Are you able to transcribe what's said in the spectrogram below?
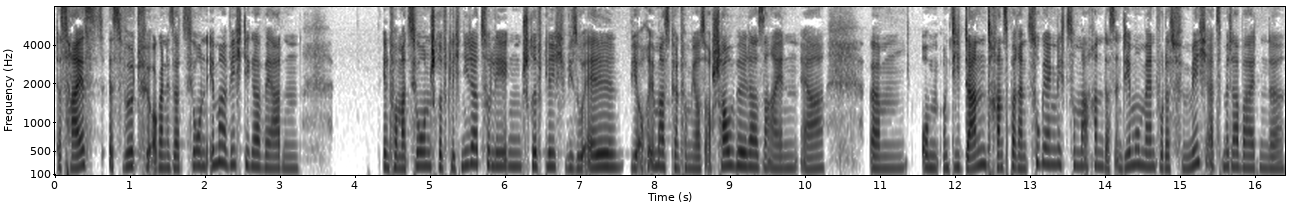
Das heißt, es wird für Organisationen immer wichtiger werden, Informationen schriftlich niederzulegen, schriftlich, visuell, wie auch immer. Es können von mir aus auch Schaubilder sein, ja, ähm, um und die dann transparent zugänglich zu machen, dass in dem Moment, wo das für mich als Mitarbeitende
